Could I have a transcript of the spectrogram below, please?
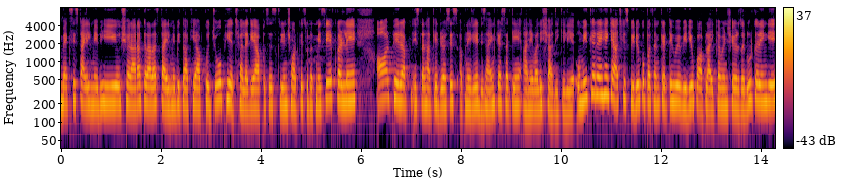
मैक्सी स्टाइल में भी शरारा करारा स्टाइल में भी, ताकि आपको जो भी अच्छा लगे, आप उसे स्क्रीन के सूरत में सेव कर लें और फिर अप, इस तरह के ड्रेसेस अपने लिए डिज़ाइन कर सकें आने वाली शादी के लिए। उम्मीद कर रहे हैं कि आज की इस वीडियो को पसंद करते हुए वीडियो को आप लाइक, कमेंट, शेयर ज़रूर करेंगे।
